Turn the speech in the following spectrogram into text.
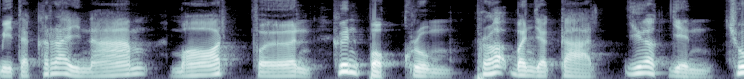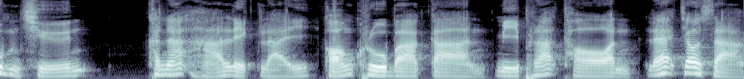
มีตะไคร่น้ำมอสเฟิร์นขึ้นปกคลุม เพราะบรรยากาศ เยือกเย็นชุ่มชื้น คณะหาเหล็กไหลของครูบาการมีพระทรและเจ้าส่าง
